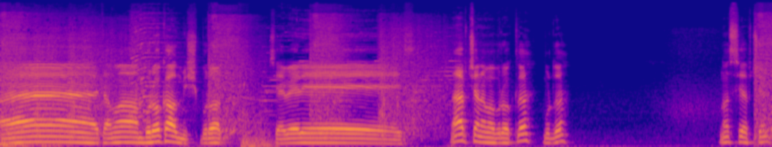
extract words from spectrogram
He, tamam. Brok almış. Brok. Severiz. Ne yapacaksın ama Brok'la burada? Nasıl yapacaksın?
